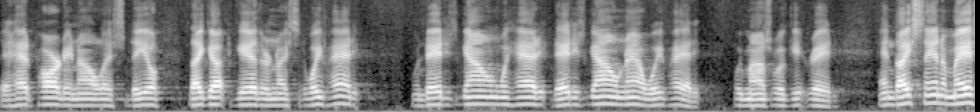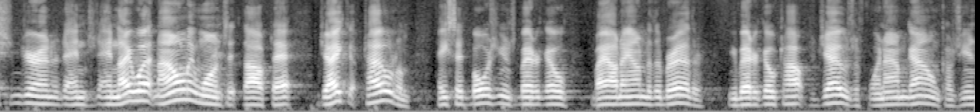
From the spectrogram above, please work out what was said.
that had part in all this deal. They got together and they said, We've had it. When Daddy's gone, we had it. Daddy's gone now, we've had it. We might as well get ready. And they sent a messenger, and, and, and they wasn't the only ones that thought that. Jacob told them, he said, Boys, you better go bow down to the brother. You better go talk to Joseph when I'm gone because you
